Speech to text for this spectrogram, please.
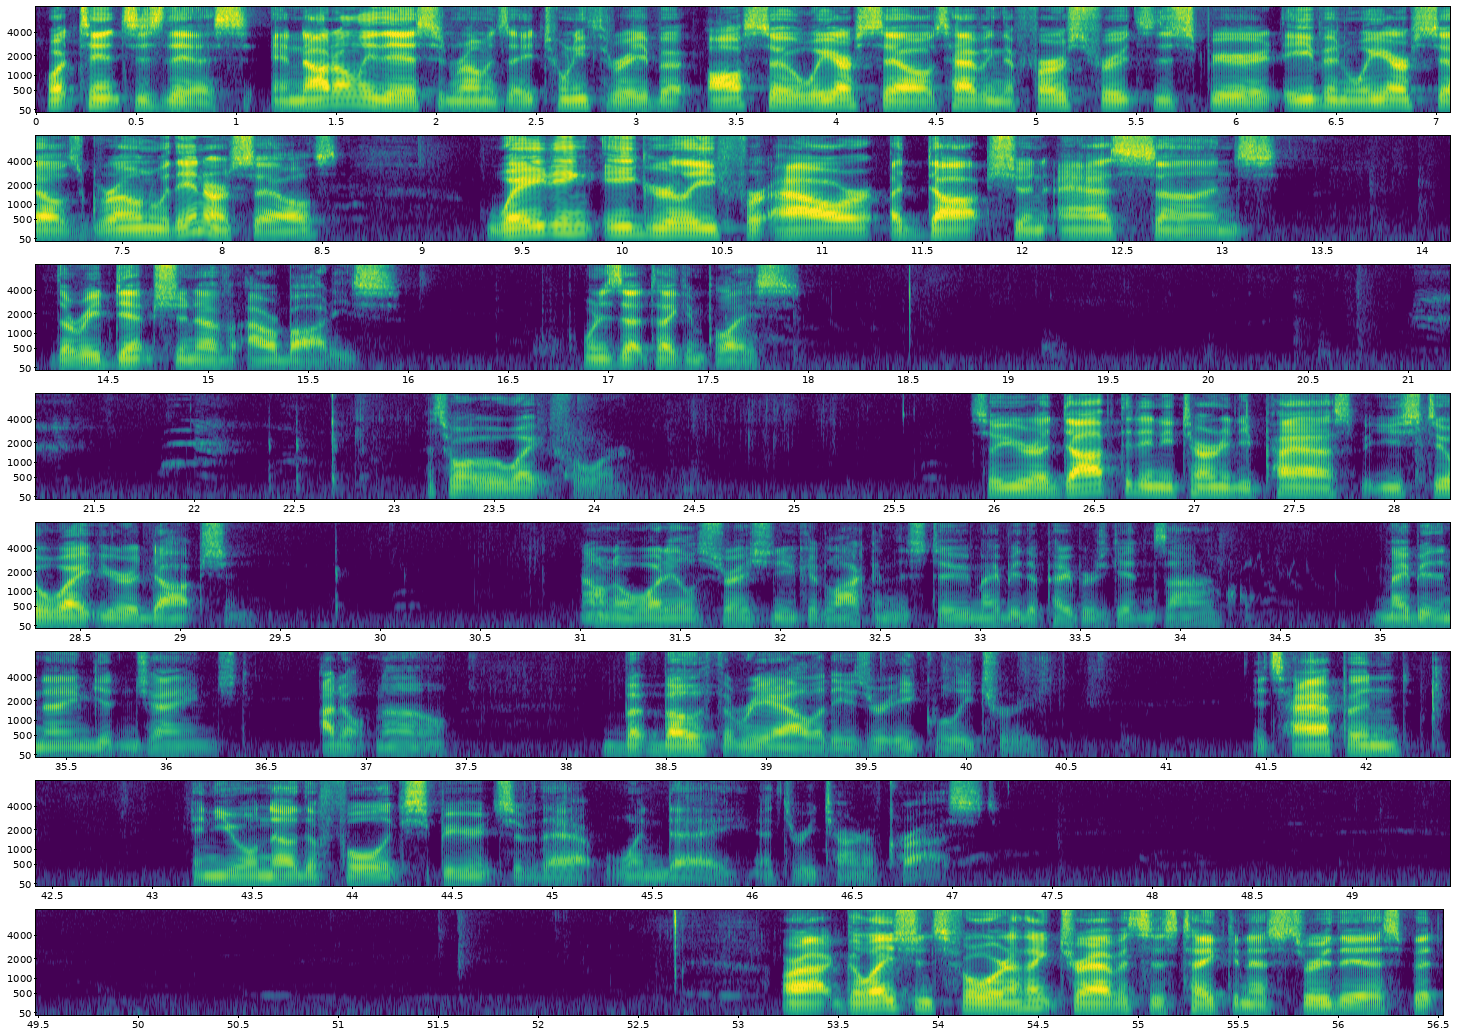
What tense is this? And not only this in Romans 8:23, but also we ourselves having the first fruits of the spirit, even we ourselves groan within ourselves, waiting eagerly for our adoption as sons, the redemption of our bodies. When is that taking place? That's what we wait for. So you're adopted in eternity past, but you still wait your adoption. I don't know what illustration you could liken this to. Maybe the paper's getting signed. Maybe the name getting changed. I don't know. but both the realities are equally true. It's happened, and you will know the full experience of that one day at the return of Christ. All right, Galatians 4, and I think Travis has taken us through this, but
